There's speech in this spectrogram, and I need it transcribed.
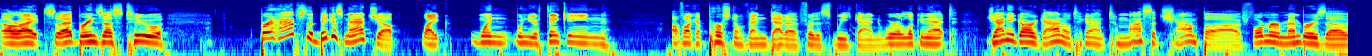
All right, so that brings us to perhaps the biggest matchup. Like when when you're thinking of like a personal vendetta for this weekend, we're looking at Johnny Gargano taking on Tommaso Ciampa, former members of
